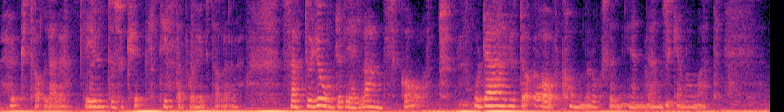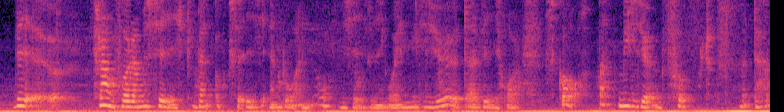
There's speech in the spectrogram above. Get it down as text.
högtalare. Det är ju inte så kul att titta på högtalare. Så att då gjorde vi ett landskap. Och därav kommer också en, en önskan om att vi, eh, framföra musik men också i en, då en omgivning och en miljö där vi har skapat miljön för det här,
